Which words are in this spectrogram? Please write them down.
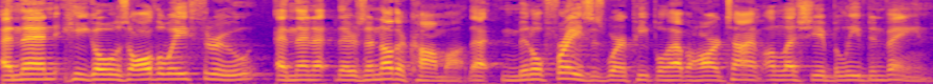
And then he goes all the way through, and then there's another comma. That middle phrase is where people have a hard time, unless ye believed in vain.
